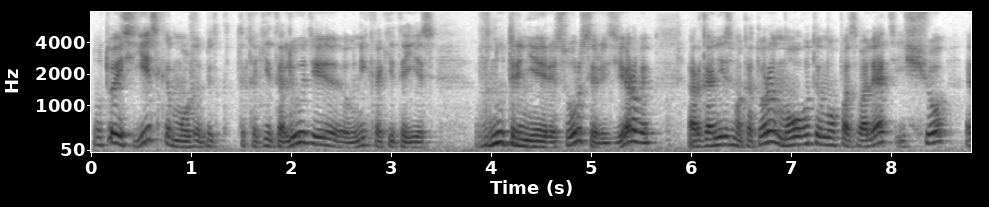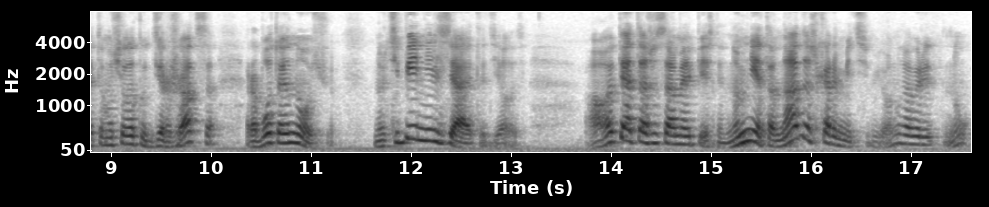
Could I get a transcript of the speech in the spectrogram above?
Ну, то есть есть, может быть, какие-то люди, у них какие-то есть внутренние ресурсы, резервы организма, которые могут ему позволять еще этому человеку держаться, работая ночью. Но тебе нельзя это делать. А опять та же самая песня. Но мне-то надо же кормить семью. Он говорит, ну,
